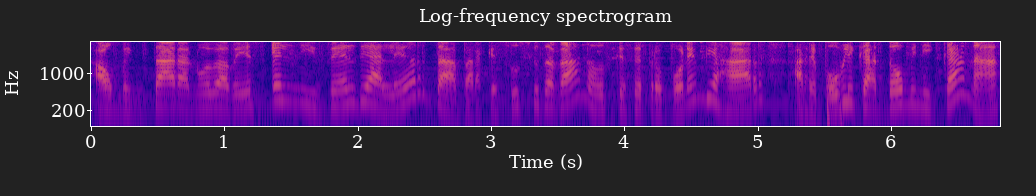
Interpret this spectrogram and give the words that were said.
aumentara nueva vez el nivel de alerta para que sus ciudadanos que se proponen viajar a República Dominicana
